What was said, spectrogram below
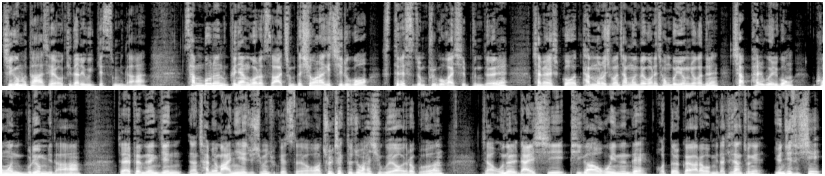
지금부터 하세요. 기다리고 있겠습니다. 3부는 그냥 걸었어. 아침부터 시원하게 지르고 스트레스 좀 풀고 가실 분들 참여하실 곳 단문 50원 장문 100원의 정보 이용료가 드는 샵8910 콩은 무료입니다. 자, FM 댕진 참여 많이 해 주시면 좋겠어요. 출첵도 좀 하시고요, 여러분. 자, 오늘 날씨 비가 오고 있는데 어떨까요? 알아봅니다. 기상청의 윤지수 씨.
